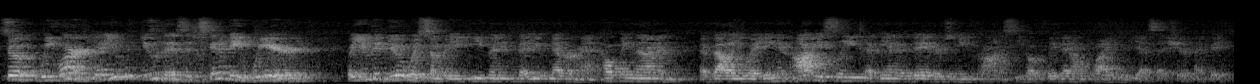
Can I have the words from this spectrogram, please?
So we learned, yeah, you could do this. It's going to be weird, but you could do it with somebody even that you've never met, helping them and evaluating. And obviously, at the end of the day, there's a need for honesty. Hopefully, they don't lie to you. Yes, I shared my faith.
